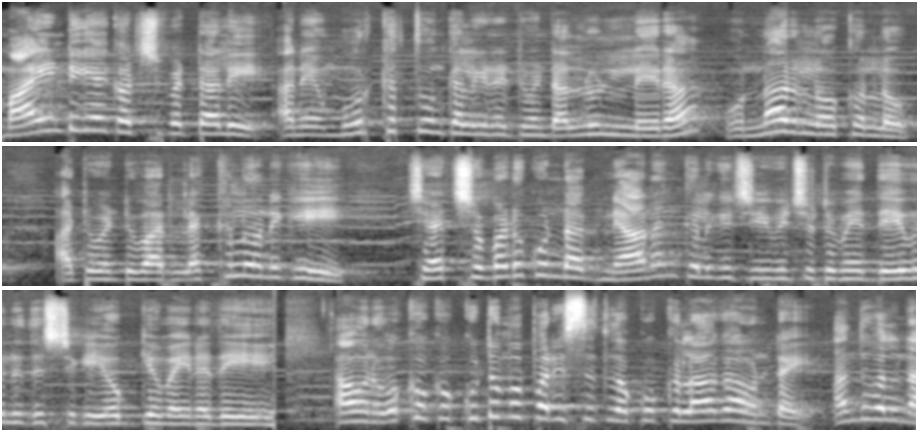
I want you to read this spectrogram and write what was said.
మా ఇంటికే ఖర్చు పెట్టాలి అనే మూర్ఖత్వం కలిగినటువంటి అల్లుళ్ళు లేరా? ఉన్నారు లోకంలో. అటువంటి వారి లెక్కలోనికి చేర్చబడకుండా జ్ఞానం కలిగి జీవించటమే దేవుని దృష్టికి యోగ్యమైనది. అవును ఒక్కొక్క కుటుంబ పరిస్థితులు ఒక్కొక్కలాగా ఉంటాయి. అందువలన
